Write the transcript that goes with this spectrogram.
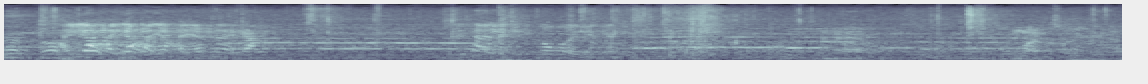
係啊係啊係啊係啊真係㗎！你睇下你成功嚟嘅，好文采嘅。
